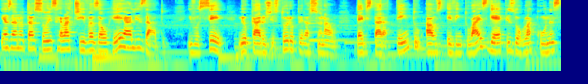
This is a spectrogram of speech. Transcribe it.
e as anotações relativas ao realizado. E você, meu caro gestor operacional, deve estar atento aos eventuais gaps ou lacunas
